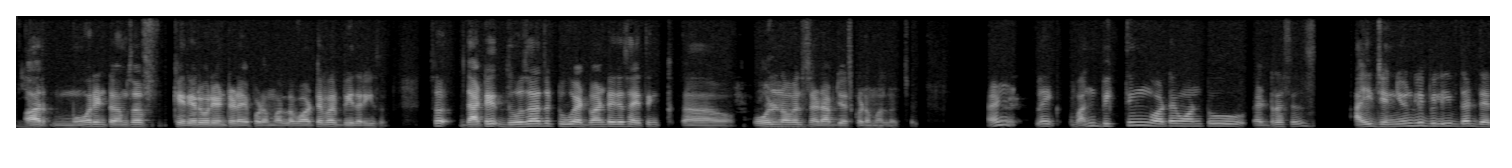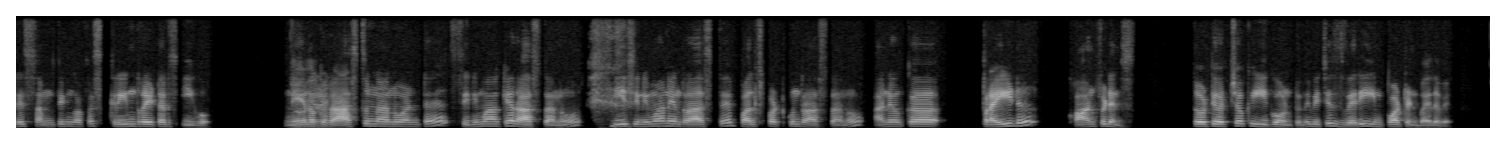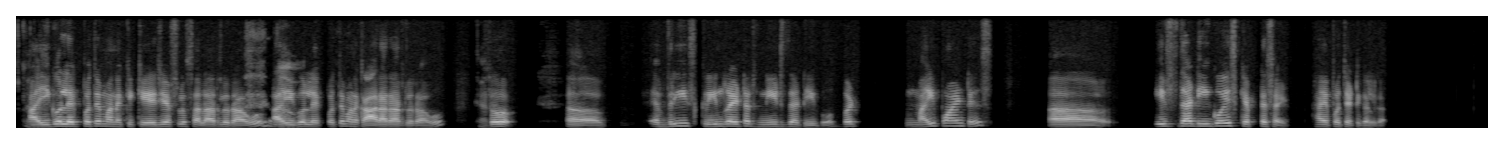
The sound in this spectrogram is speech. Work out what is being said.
are yeah! More in terms of career oriented అయిపోవడం వల్ల whatever be the reason. So, that is those are the 2 advantages I think ah, old and నోవెల్స్‌ని adapt చేసుకోవడం వల్ల hmm. వచ్చాయి. And like one big thing what I want to address is I genuinely believe that there is something of a screen writers ego. నేనొక right. రాస్తున్నాను అంటే సినిమాకే రాస్తాను. ఈ cinema నేను రాస్తే పల్స్ పట్టుకొని రాస్తాను అనే ఒక ప్రైడ్, కాన్ఫిడెన్స్ తోటి వచ్చే ఒక ఈగో ఉంటుంది. Which is very important by the way. ఆ. ఈగో లేకపోతే మనకి 'కేజీఎఫ్‌లు, సలార్‌లు' రావు. ఆ. ఈగో లేకపోతే మనకు 'ఆర్ఆర్ఆర్‌లు' రావు. So, every screen writer needs that ego but my point is if that ego is kept side హైపోథెటికల్గా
